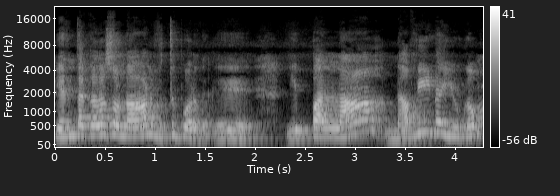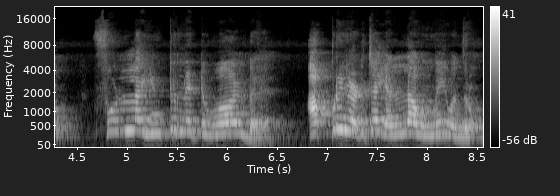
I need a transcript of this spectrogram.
எந்த கதை சொன்னாலும் விற்று போகிறதுக்கு இப்பெல்லாம் நவீன யுகம் ஃபுல்லாக இன்டர்நெட் வேர்ல்டு அப்படின்னு நடிச்சா எல்லா உண்மையும் வந்துடும்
